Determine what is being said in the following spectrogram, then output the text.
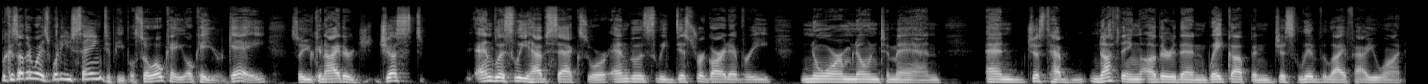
because otherwise, what are you saying to people? So okay, okay, you're gay, so you can either just endlessly have sex or endlessly disregard every norm known to man and just have nothing other than wake up and just live life how you want.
